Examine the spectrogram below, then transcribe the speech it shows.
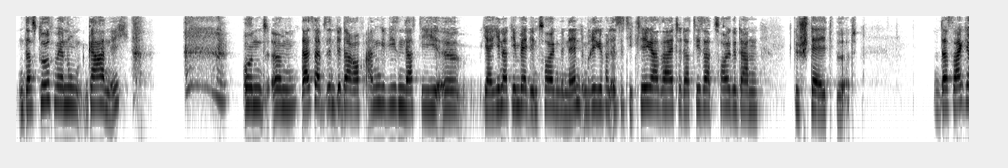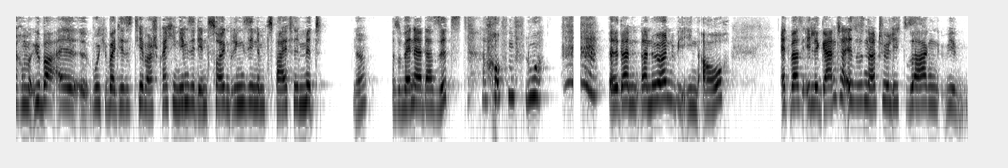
Das dürfen wir nun gar nicht. Und ähm, deshalb sind wir darauf angewiesen, dass die, äh, ja je nachdem wer den Zeugen benennt, im Regelfall ist es die Klägerseite, dass dieser Zeuge dann gestellt wird. Das sage ich auch immer überall, äh, wo ich über dieses Thema spreche. Nehmen Sie den Zeugen, bringen Sie ihn im Zweifel mit. Ne? Also wenn er da sitzt auf dem Flur, äh, dann, dann hören wir ihn auch. Etwas eleganter ist es natürlich zu sagen, wir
